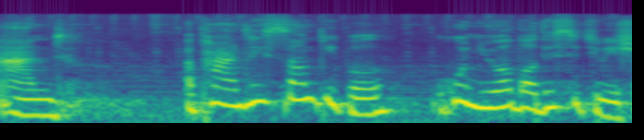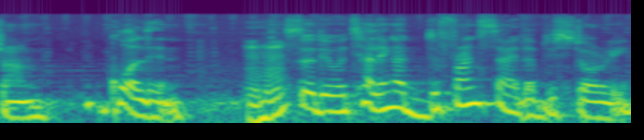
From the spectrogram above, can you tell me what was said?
and apparently some people who knew about this situation called in. So they were telling a different side of the story.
